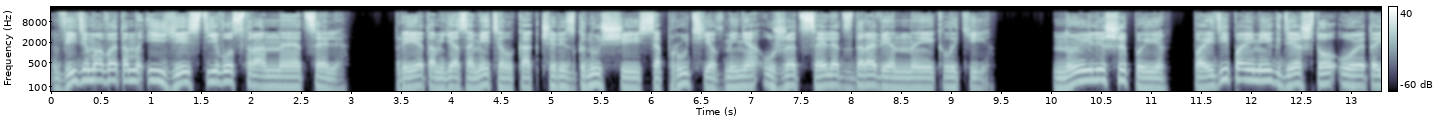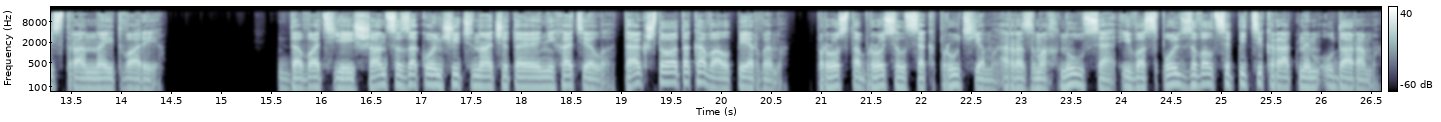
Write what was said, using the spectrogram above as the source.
Видимо, в этом и есть его странная цель. При этом я заметил, как через гнущиеся прутья в меня уже целят здоровенные клыки. Ну или шипы. Пойди пойми, где что у этой странной твари. Давать ей шанса закончить начатое не хотела, так что атаковал первым. Просто бросился к прутьям, размахнулся и воспользовался пятикратным ударом.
